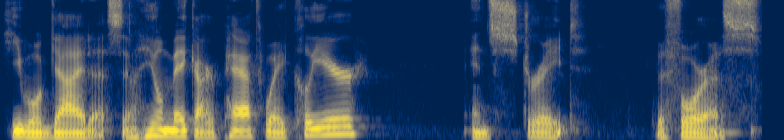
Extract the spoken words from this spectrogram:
He will guide us and He'll make our pathway clear and straight before us.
